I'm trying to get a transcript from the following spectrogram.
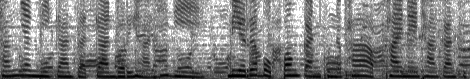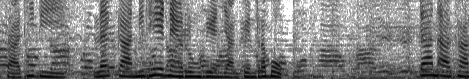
ทั้งยังมีการจัดการบริหารที่ดี มีระบบป้องกันคุณภาพภายในทางการศึกษาที่ดี และการนิเทศในโรงเรียนอย่างเป็นระบบ ด้านอาคาร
